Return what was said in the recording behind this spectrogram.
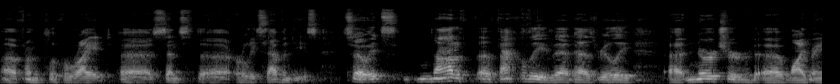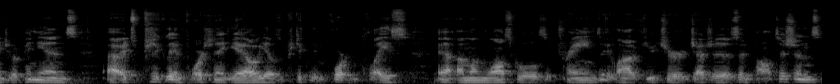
uh, from the political right uh, since the early 70s. So it's not a, a faculty that has really uh, nurtured a wide range of opinions. Uh, it's particularly unfortunate Yale. Yale is a particularly important place uh, among law schools. It trains a lot of future judges and politicians.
